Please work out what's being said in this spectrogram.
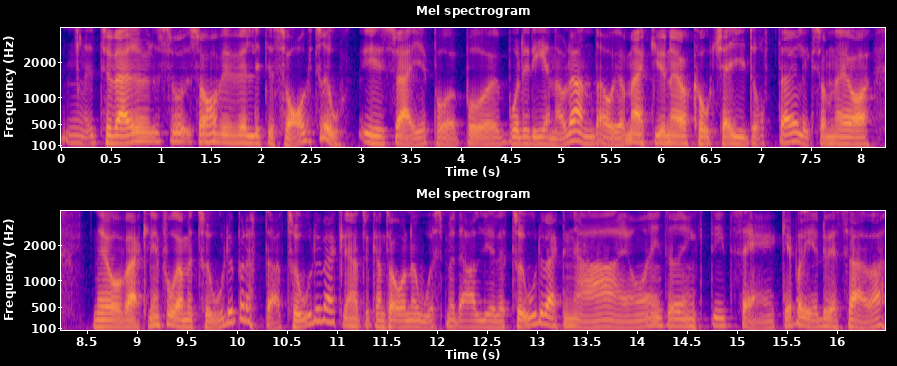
Mm, tyvärr så, så, har vi väl lite svag tro i Sverige på, på både det ena och det andra. Och jag märker ju när jag coachar idrottare, liksom när jag, när jag verkligen frågar mig, tror du på detta? Tror du verkligen att du kan ta en OS-medalj? Eller tror du verkligen, nej, jag är inte riktigt säker på det. Du vet så här va.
